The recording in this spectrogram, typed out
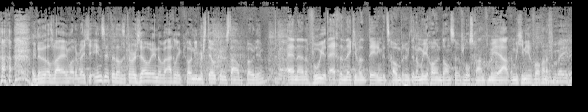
ik denk dat als wij eenmaal er een beetje in zitten, dan zitten we er zo in dat we eigenlijk gewoon niet meer stil kunnen staan op het podium. En eh, dan voel je het echt en dan denk je van tering, dit is gewoon bruut. En dan moet je gewoon dansen of losgaan. Of moet je, ja, dan moet je in ieder geval gewoon even bewegen.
